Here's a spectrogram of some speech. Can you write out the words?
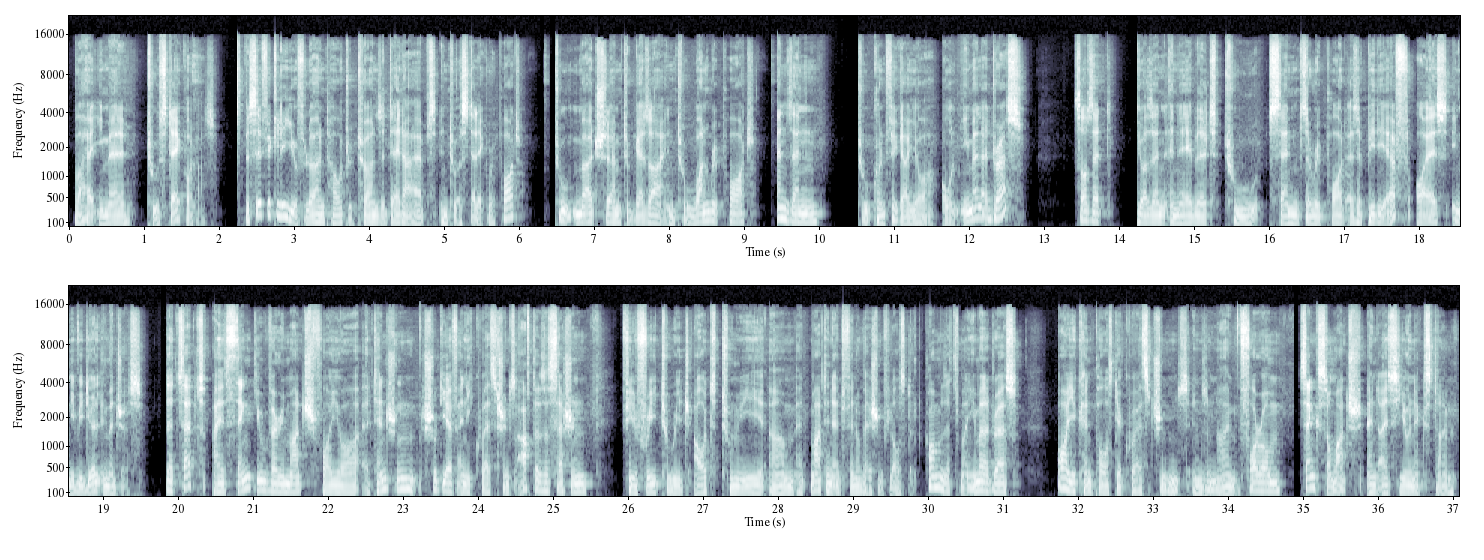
via email to stakeholders. Specifically, you've learned how to turn the data apps into a static report, to merge them together into one report, and then to configure your own email address so that you are then enabled to send the report as a PDF or as individual images. That said, I thank you very much for your attention. Should you have any questions after the session, feel free to reach out to me um, at martin at finnovationflows.com. That's my email address. Or you can post your questions in the KNIME forum. Thanks so much, and I see you next time.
